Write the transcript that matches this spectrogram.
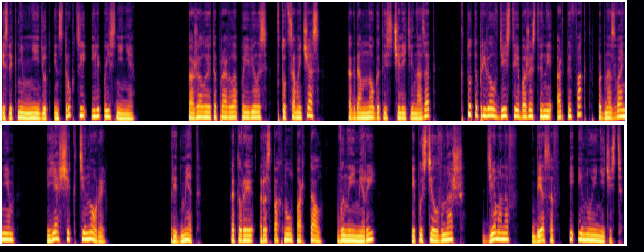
если к ним не идет инструкции или пояснения». Пожалуй, это правило появилось в тот самый час, когда много тысячелетий назад кто-то привел в действие божественный артефакт под названием «Ящик Теноры». Предмет, который распахнул портал в иные миры и пустил в наш демонов, бесов и иную нечисть.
